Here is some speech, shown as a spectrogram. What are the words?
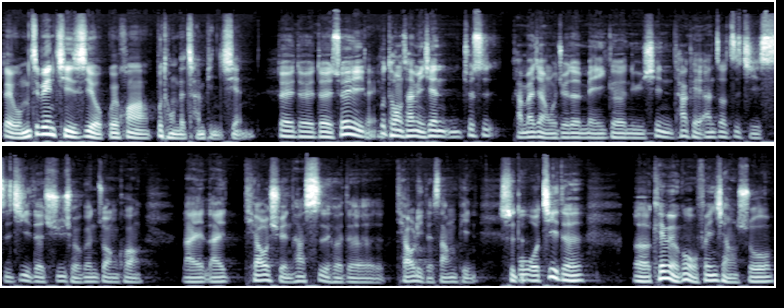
对，我们这边其实是有规划不同的产品线。对对对，所以不同产品线就是坦白讲，我觉得每一个女性她可以按照自己实际的需求跟状况来来挑选她适合的调理的商品。是的，我记得呃，Kevin 有跟我分享说，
